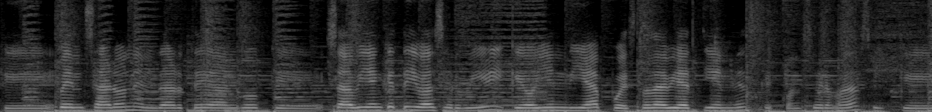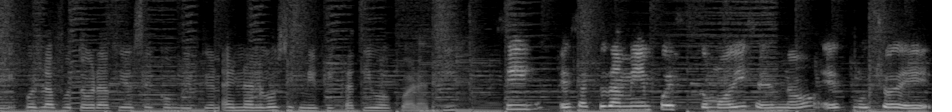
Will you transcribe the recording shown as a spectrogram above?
que pensaron en darte algo que sabían que te iba a servir y que hoy en día pues todavía tienes, que conservas y que pues la fotografía se convirtió en algo significativo para ti. Sí, exacto. También pues como dices, ¿no? Es mucho de,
